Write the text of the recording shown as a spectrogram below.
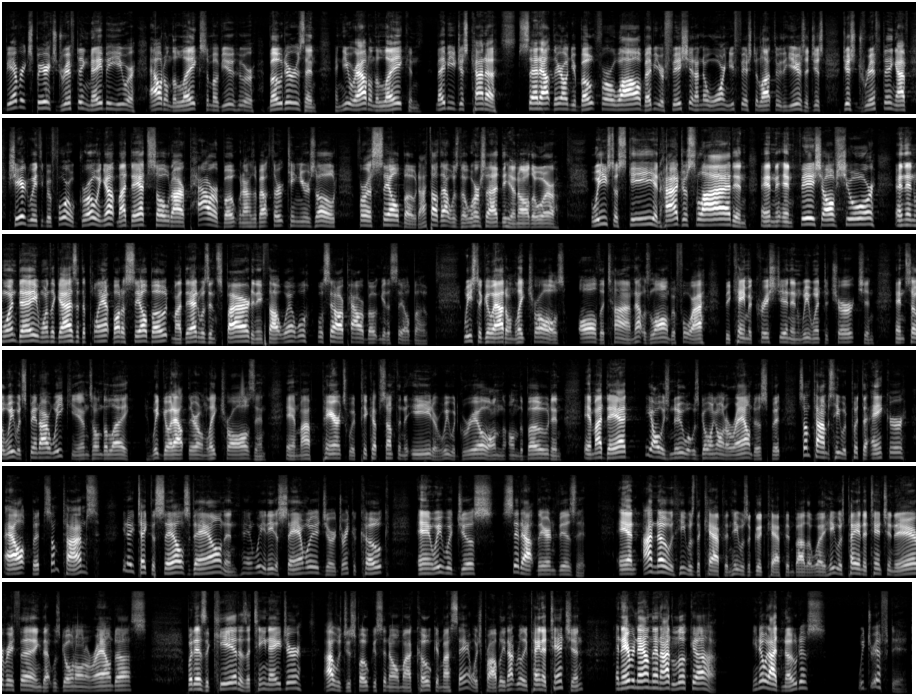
Have you ever experienced drifting? Maybe you were out on the lake, some of you who are boaters, and, and you were out on the lake and Maybe you just kind of sat out there on your boat for a while. Maybe you're fishing. I know, Warren, you fished a lot through the years of just, just drifting. I've shared with you before, growing up, my dad sold our power boat when I was about 13 years old for a sailboat. I thought that was the worst idea in all the world. We used to ski and hydroslide and, and, and fish offshore. And then one day, one of the guys at the plant bought a sailboat. My dad was inspired and he thought, well, we'll, we'll sell our power boat and get a sailboat. We used to go out on Lake Charles all the time. That was long before I became a Christian and we went to church. And, and so we would spend our weekends on the lake. And we'd go out there on Lake Charles, and, and my parents would pick up something to eat, or we would grill on the, on the boat. And, and my dad, he always knew what was going on around us, but sometimes he would put the anchor out, but sometimes, you know, he'd take the sails down, and, and we'd eat a sandwich or drink a Coke, and we would just sit out there and visit. And I know he was the captain. He was a good captain, by the way. He was paying attention to everything that was going on around us. But as a kid, as a teenager, I was just focusing on my Coke and my sandwich, probably, not really paying attention. And every now and then I'd look up. You know what I'd notice? We drifted.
